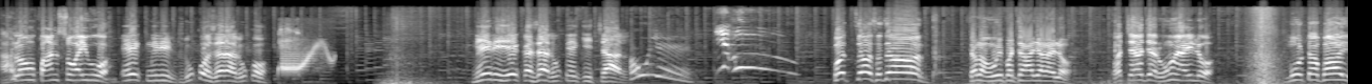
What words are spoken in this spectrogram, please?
હાલો હું પાંચસો આવ્યો एक मिनट रुको जरा रुको मेरी एक हजार रुपए की चाल पचास हजार चलो હું પચાસ હજાર આઈ લો પચાસ હજાર હું આયલો मोटा भाई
